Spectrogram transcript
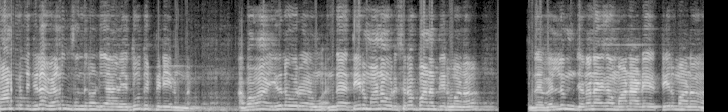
மாநகராட்சியில வேலைக்கு செஞ்சிட வேண்டிய தூத்துட்டு திரியணும் அப்போ இதுல ஒரு இந்த தீர்மானம் ஒரு சிறப்பான தீர்மானம். இந்த வெல்லும் ஜனநாயக மாநாடு தீர்மானம்.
